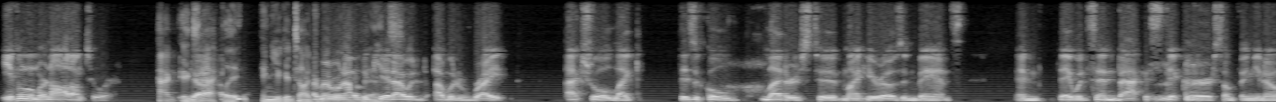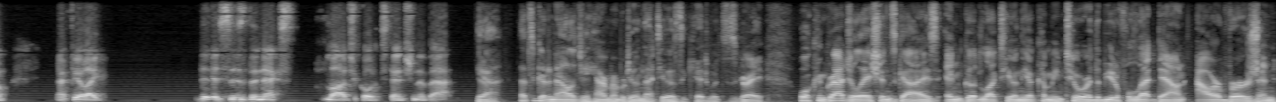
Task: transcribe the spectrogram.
even when we're not on tour. Ac- Exactly. And you can talk I to remember when I your was a kid, I would I would write actual like physical letters to my heroes and bands, and they would send back a sticker or something. You know, I feel like this is the next logical extension of that. Yeah, that's a good analogy. I remember doing that too as a kid, which is great. Well, congratulations, guys, and good luck to you on the upcoming tour. The Beautiful Letdown, our version,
